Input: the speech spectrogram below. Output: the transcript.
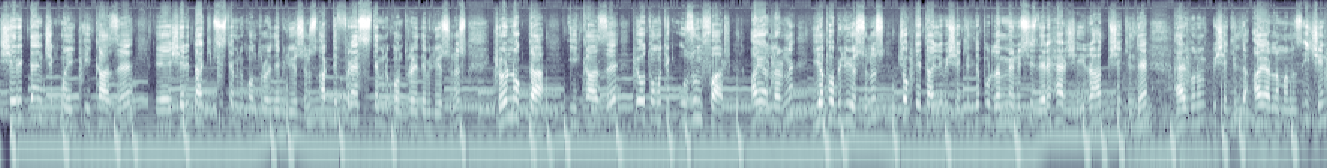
şeritten çıkma ikazı, e, şerit takip sistemini kontrol edebiliyorsunuz. Aktif fren sistemini kontrol edebiliyorsunuz. Kör nokta ikazı ve otomatik uzun far ayarlarını yapabiliyorsunuz. Çok detaylı bir şekilde burada menü sizlere her şeyi rahat bir şekilde, ergonomik bir şekilde ayarlamanız için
